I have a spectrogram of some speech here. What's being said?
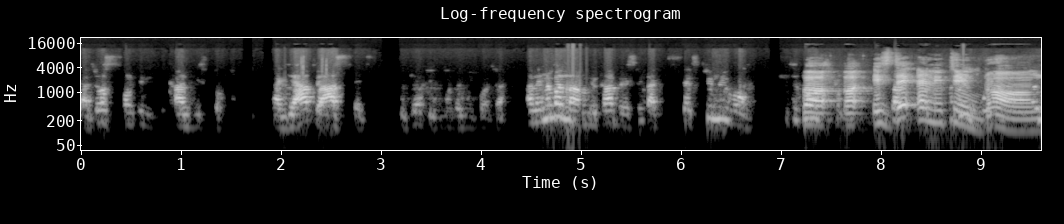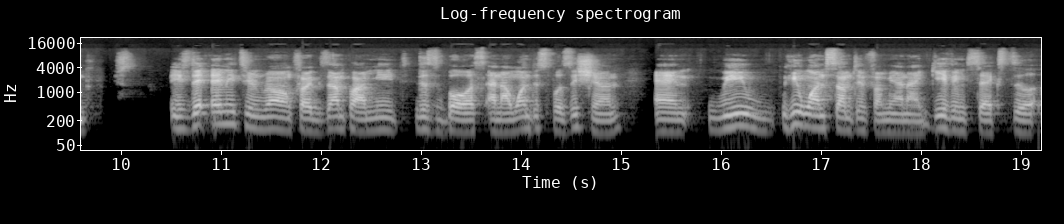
They're just something they can't be stopped. Like they have to ask sex to get the modeling culture. And remember now, camp, they say that it's extremely wrong. But, but is there anything wrong? Is there anything wrong? For example, I meet this boss and I want this position, and we he wants something from me, and I give him sex to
